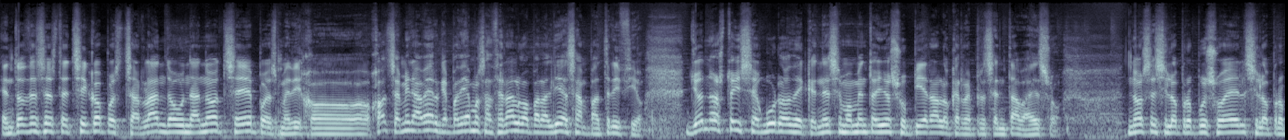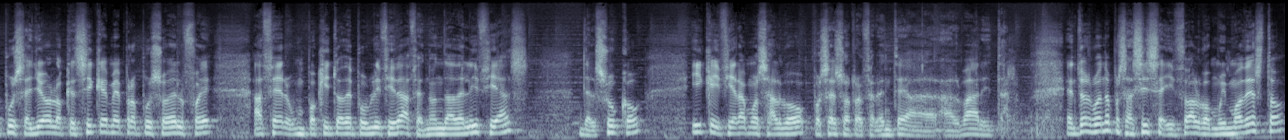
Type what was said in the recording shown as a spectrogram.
Entonces este chico, pues charlando una noche, pues me dijo, José, mira, a ver, que podíamos hacer algo para el Día de San Patricio. Yo no estoy seguro de que en ese momento yo supiera lo que representaba eso. No sé si lo propuso él, si lo propuse yo. Lo que sí que me propuso él fue hacer un poquito de publicidad en Onda Delicias, del Suco, y que hiciéramos algo, pues eso, referente al bar y tal. Entonces, bueno, pues así se hizo algo muy modesto.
